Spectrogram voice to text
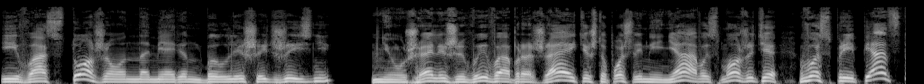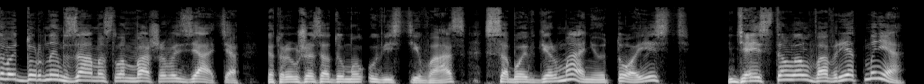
и вас тоже он намерен был лишить жизни. Неужели же вы воображаете, что после меня вы сможете воспрепятствовать дурным замыслам вашего зятя, который уже задумал увести вас с собой в Германию, то есть действовал во вред мне?»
